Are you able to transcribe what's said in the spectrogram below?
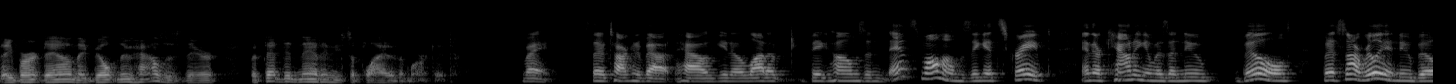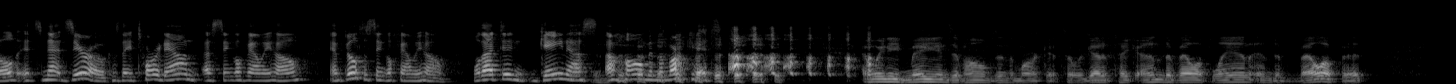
they burnt down, they built new houses there, but that didn't add any supply to the market. Right. So they're talking about how you know a lot of big homes and, and small homes they get scraped and they're counting them as a new build, but it's not really a new build. It's net zero because they tore down a single family home and built a single family home. Well, that didn't gain us a home in the market. and we need millions of homes in the market. So we've got to take undeveloped land and develop it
